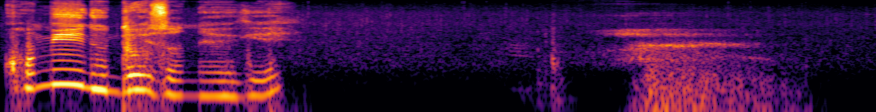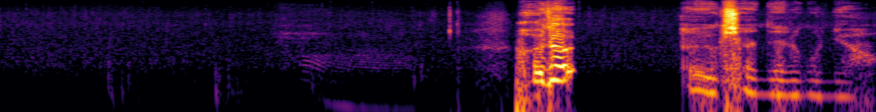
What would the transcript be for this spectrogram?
거미 눈도 있었네, 여기. 허절! 아, 역시 안 되는군요.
